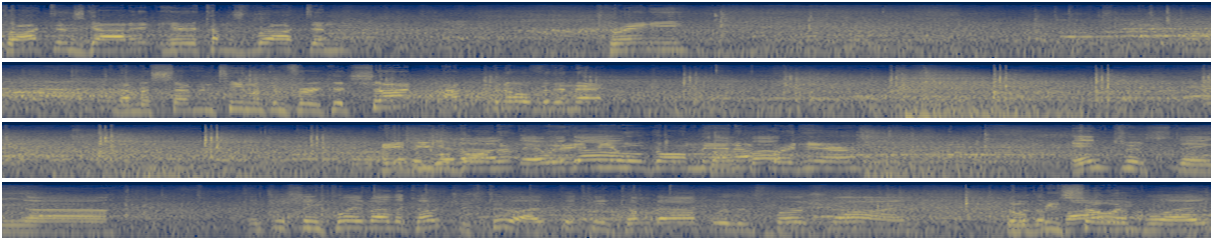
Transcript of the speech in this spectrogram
Brockton's got it. Here comes Brockton. Grady. Number 17 looking for a good shot. Up and over the net. AB will go. There we go. will go man up right here. Interesting. Uh, interesting play by the coaches too. I think he'd come back with his first line Don't with be silly. play.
